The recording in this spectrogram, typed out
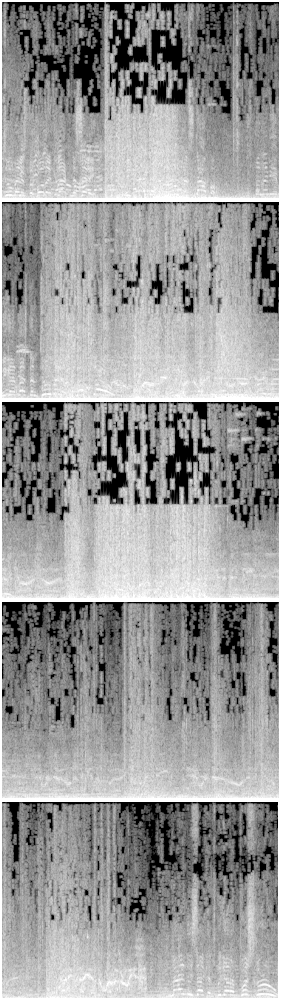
Two minutes before they flatten the city. We gotta get to the roof and stop them. We got less than two minutes. Let's go. Ninety seconds. We gotta push through.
